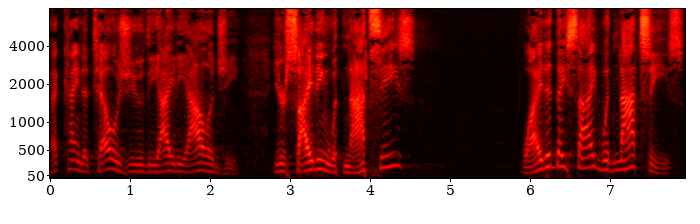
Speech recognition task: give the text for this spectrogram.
That kind of tells you the ideology. You're siding with Nazis? Why did they side with Nazis?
